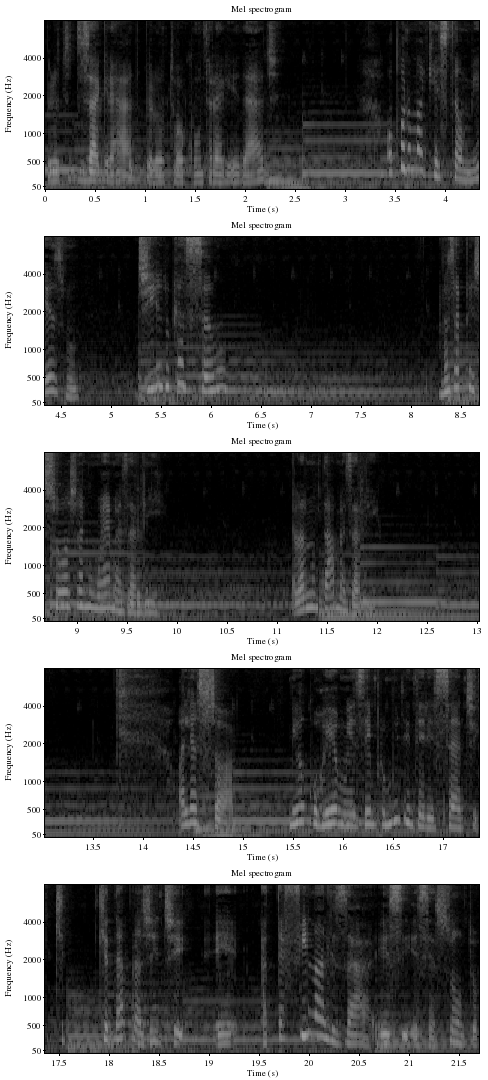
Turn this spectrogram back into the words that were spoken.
pelo teu desagrado, pela tua contrariedade, ou por uma questão mesmo de educação. Mas a pessoa já não é mais ali. Ela não está mais ali. Olha só, me ocorreu um exemplo muito interessante que, que dá para a gente é, até finalizar esse, esse assunto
